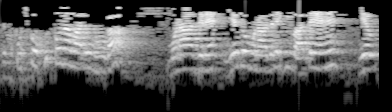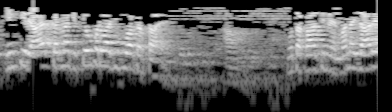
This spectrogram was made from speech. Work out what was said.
اس کو خود کو نہ معلوم ہوگا۔ مناظرے یہ جو مناظرے کی باتیں ہیں یہ ان کی رعایت کرنا کس کے اوپر واجب ہوا کرتا ہے؟ ہاں۔ متقاسم ہے من ادارے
